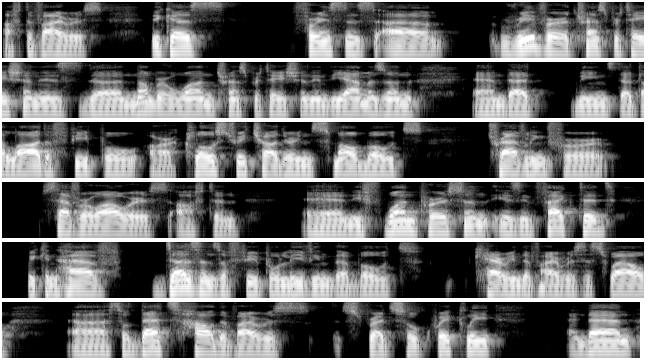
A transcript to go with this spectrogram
of the virus. Because, for instance, uh, river transportation is the number one transportation in the Amazon, and that means that a lot of people are close to each other in small boats, traveling for several hours often. And if one person is infected, we can have dozens of people leaving the boat carrying the virus as well. Uh, so that's how the virus spread so quickly. And then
